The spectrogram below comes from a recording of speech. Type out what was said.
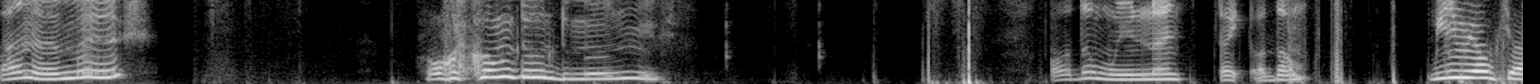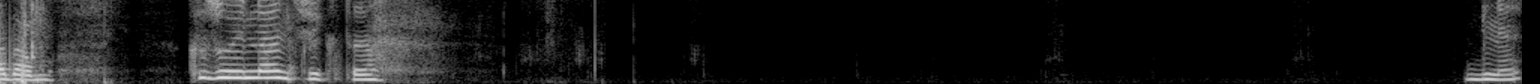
Ben ölmüş. Arkamı döndüm ölmüş. Adam oyundan ay adam bilmiyorum ki adam. Kız oyundan çıktı. Bu ne?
